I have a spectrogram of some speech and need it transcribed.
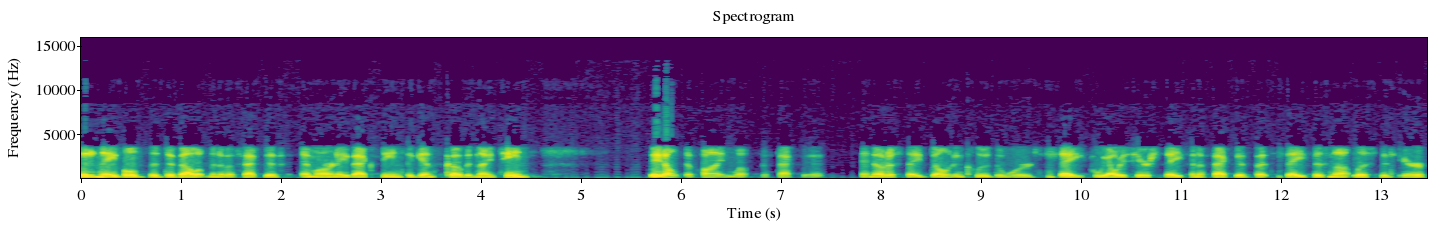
that enabled the development of effective mRNA vaccines against COVID 19, they don't define what's effective. And notice they don't include the word safe. We always hear safe and effective, but safe is not listed here.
